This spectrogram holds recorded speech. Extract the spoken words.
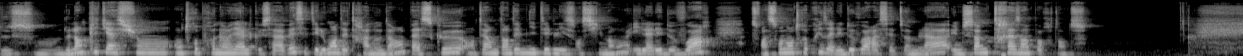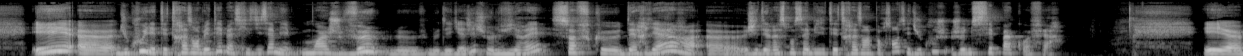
de l'implication entrepreneuriale que ça avait, c'était loin d'être anodin parce que en termes d'indemnité de licenciement, il allait devoir, enfin, son entreprise allait devoir à cet homme-là une somme très importante. Et euh, du coup, il était très embêté parce qu'il se disait, mais moi, je veux le, dégager, je veux le virer, sauf que derrière, euh, j'ai des responsabilités très importantes et du coup, je, ne sais pas quoi faire. Et euh,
